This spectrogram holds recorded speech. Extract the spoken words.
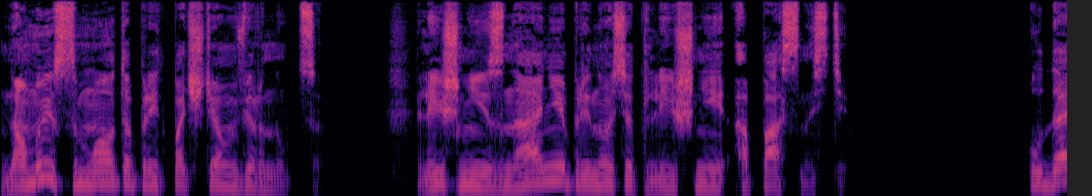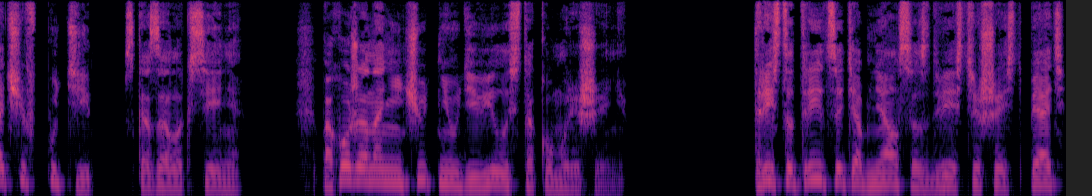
Но мы с Мото предпочтем вернуться. Лишние знания приносят лишние опасности. «Удачи в пути», — сказала Ксения. Похоже, она ничуть не удивилась такому решению. 330 обнялся с 206.5.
